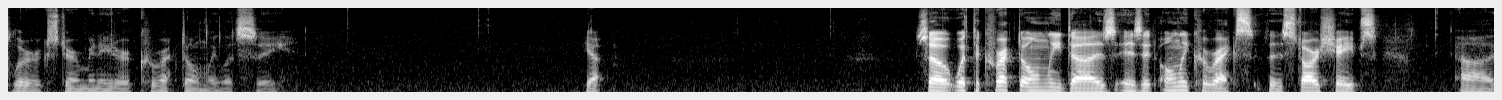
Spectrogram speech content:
BlurXTerminator correct only. Let's see. Yep. So what the correct only does is it only corrects the star shapes uh,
